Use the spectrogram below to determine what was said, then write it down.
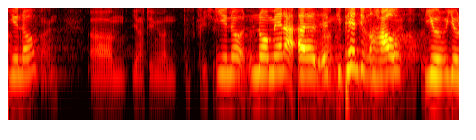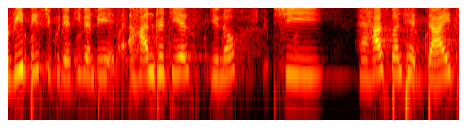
you know. You know, no matter, uh, depending on how you, you read this, you could have even been a hundred years, you know. She, her husband had died,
